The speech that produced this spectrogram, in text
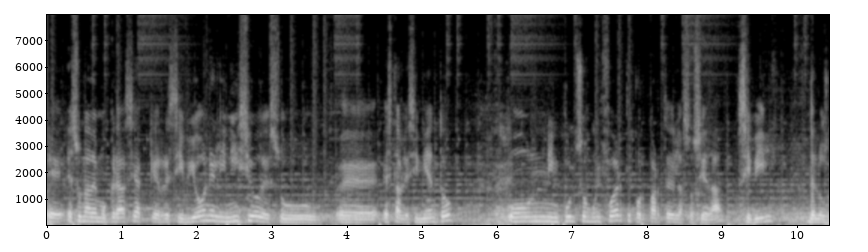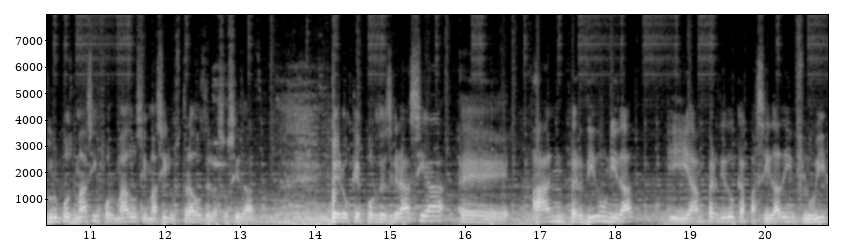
Eh, es una democracia que recibió en el inicio de su eh, establecimiento un impulso muy fuerte por parte de la sociedad civil, de los grupos más informados y más ilustrados de la sociedad pero que por desgracia han perdido unidad y han perdido capacidad de influir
